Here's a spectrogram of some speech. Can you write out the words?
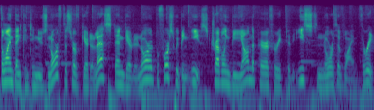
The line then continues north to serve Gare de l'Est and Gare du Nord before sweeping east, traveling beyond the peripherique to the east north of Line 3.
